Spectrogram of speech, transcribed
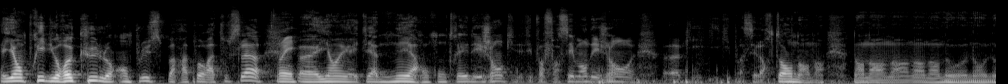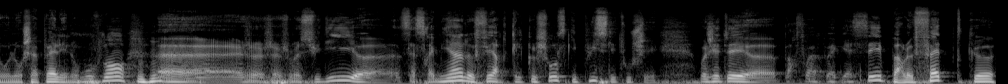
ayant pris du recul en plus par rapport à tout cela, Oui. euh, ayant été amené à rencontrer des gens qui n'étaient pas forcément des gens euh, qui, passaient leur temps dans, dans, dans, dans, nos, nos- nos- nos chapelles et nos mouvements, Mhm. euh, je, je- je me suis dit, ça serait bien de faire quelque chose qui puisse les toucher. Moi, j'étais parfois un peu agacé par le fait que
